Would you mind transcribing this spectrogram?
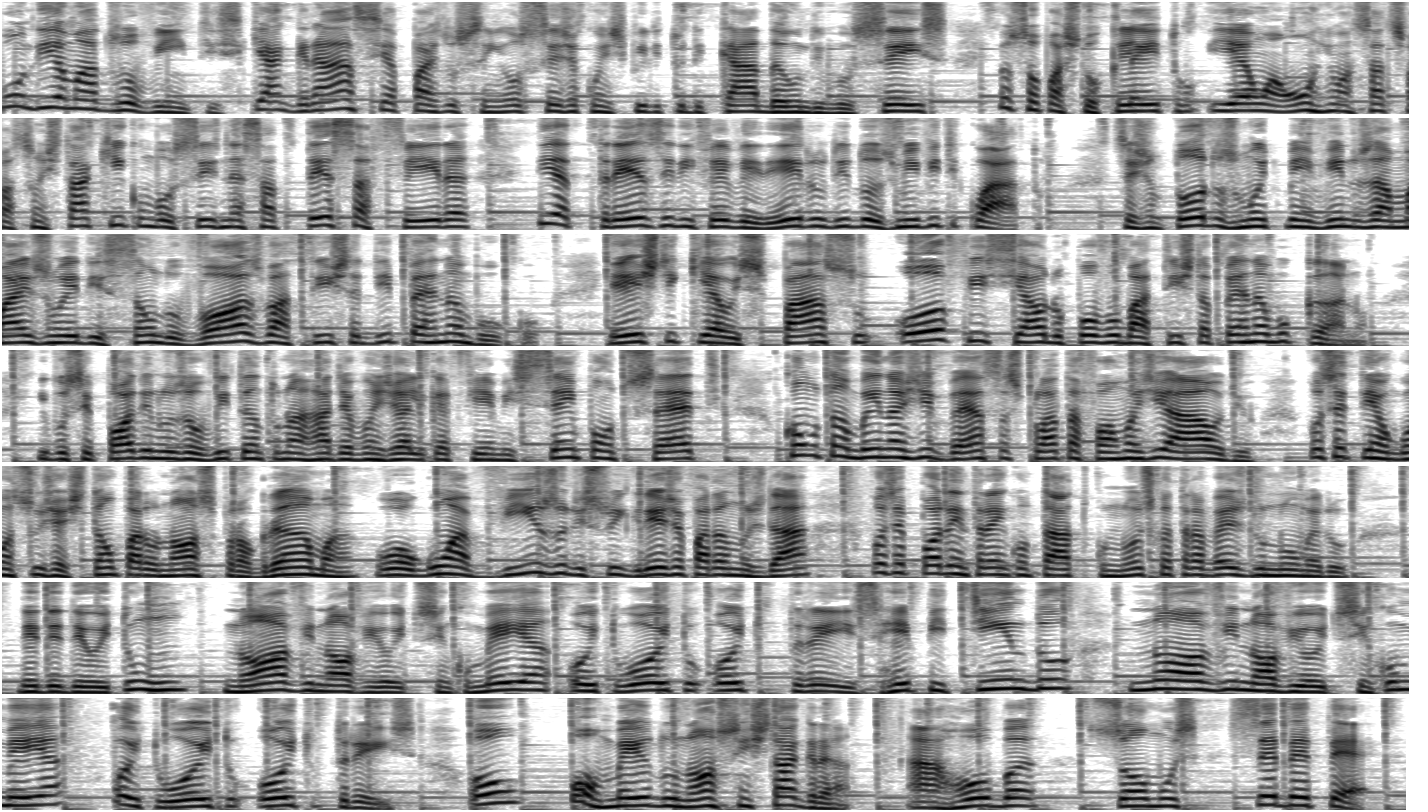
Bom dia, amados ouvintes. Que a graça e a paz do Senhor seja com o espírito de cada um de vocês. Eu sou o pastor Cleiton e é uma honra e uma satisfação estar aqui com vocês nessa terça-feira, dia 13 de fevereiro de 2024. Sejam todos muito bem-vindos a mais uma edição do Voz Batista de Pernambuco. Este que é o espaço oficial do povo batista pernambucano. E você pode nos ouvir tanto na Rádio Evangélica FM 100.7, como também nas diversas plataformas de áudio. Você tem alguma sugestão para o nosso programa ou algum aviso de sua igreja para nos dar? Você pode entrar em contato conosco através do número DDD 81 99856 8883, repetindo 99856 8883 ou por meio do nosso Instagram, arroba somoscbpe.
